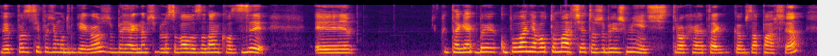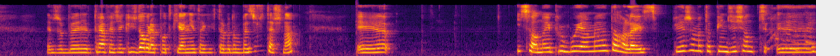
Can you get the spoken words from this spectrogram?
w pozycję poziomu drugiego, żeby jak nam się wylosowało zadanko z yy, tak jakby kupowania w automacie, to żeby już mieć trochę tego w zapasie, żeby trafiać jakieś dobre potki, a nie takie, które będą bezużyteczne. Yy, I co? No i próbujemy dalej. Zbierzemy to 50... Yy,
